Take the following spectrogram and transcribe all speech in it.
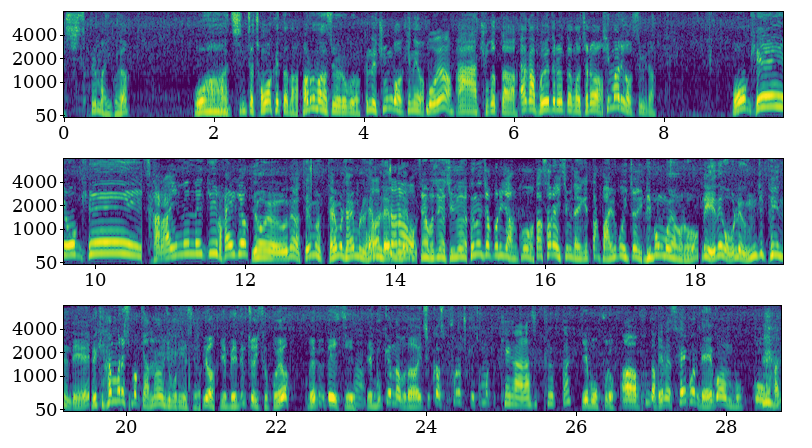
씨 설마 이거야? 와 진짜 정확했다 나. 바로 나왔어요 여러분. 근데 죽은 것 같긴 해요. 뭐야? 아 죽었다. 아까 보여드렸던 것처럼 희마리가 없습니다. 오케이 오케이. 살아있는 애기 발견. 야야 은혜야 대물 대물 대물 어쩌라고. 대물. 자 보세요 지금 흐느적거리지 않고 딱 살아있습니다. 이게 딱 말고 있죠 리본 모양으로. 근데 얘네가 원래 응집해 있는데 왜 이렇게 한 마리씩 밖에 안 나오는지 모르겠어요. 야얘 매듭 져 있어 보여? 매듭 돼 있지? 어. 얘 묶였나 보다. 집 가서 풀어줄게 좀만 걔가 알아서 풀걸? 얘 못 풀어. 아 푼다. 얘는 세 번 네 번 묶고 한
